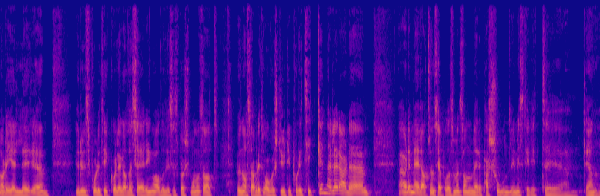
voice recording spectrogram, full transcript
når det gjelder uh, ruspolitikk og legalisering og alle disse spørsmålene, sånn at hun også er blitt overstyrt i politikken, eller er det er det mer at hun ser på det som en sånn mer personlig mistillit til, til henne?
